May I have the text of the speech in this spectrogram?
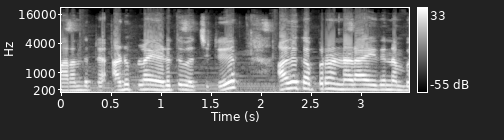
மறந்துட்டேன். அடுப்புலாம் எடுத்து வச்சுட்டு அதுக்கப்புறம் என்னடா இது நம்ம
